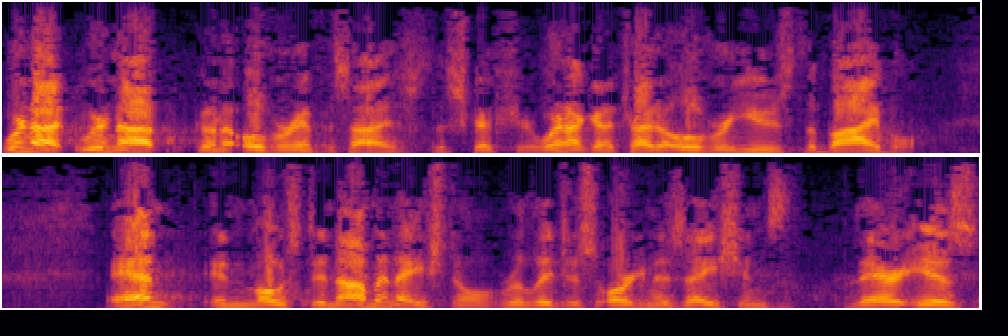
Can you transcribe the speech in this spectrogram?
we're not, we're not going to overemphasize the scripture. We're not going to try to overuse the Bible. And in most denominational religious organizations, there is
